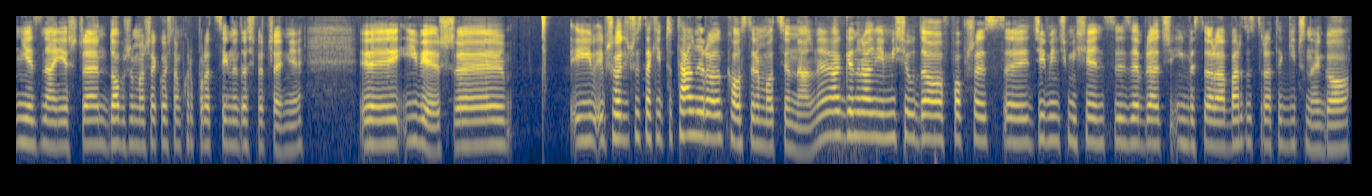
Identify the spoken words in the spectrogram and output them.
nie zna jeszcze, dobrze masz jakoś tam korporacyjne doświadczenie E, i wiesz... e, i, i przechodzi przez taki totalny rollercoaster emocjonalny, a generalnie mi się udało poprzez e, 9 miesięcy zebrać inwestora bardzo strategicznego,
